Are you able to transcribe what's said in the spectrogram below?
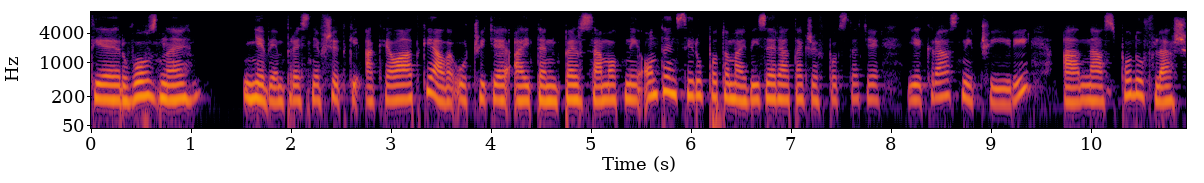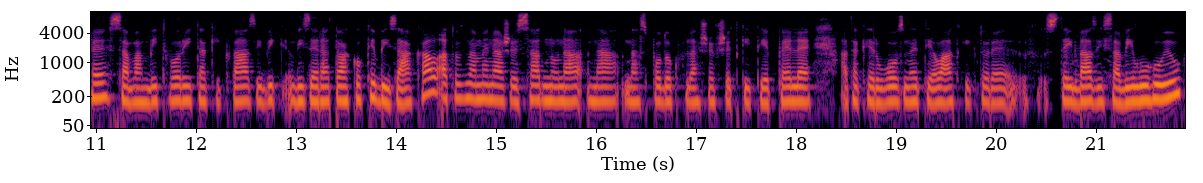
tie rôzne neviem presne všetky aké látky, ale určite aj ten per samotný. On ten sirup potom aj vyzerá tak, že v podstate je krásny číry a na spodu fľaše sa vám vytvorí taký kvázi, vyzerá to ako keby zákal a to znamená, že sadnú na, na, na spodok fľaše všetky tie pele a také rôzne tie látky, ktoré z tej bázy sa vyluhujú,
